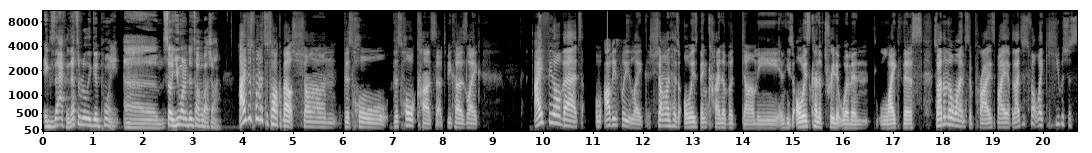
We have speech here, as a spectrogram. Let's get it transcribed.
Exactly. That's a really good point. Um so you wanted to talk about Sean. I just wanted to talk about Sean this whole this whole concept because like I feel that obviously like Sean has always been kind of a dummy and he's always kind of treated women like this. So I don't know why I'm surprised by it, but I just felt like he was just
